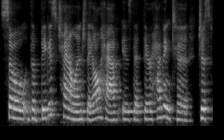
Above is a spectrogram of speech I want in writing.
So the biggest challenge they all have is that they're having to just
